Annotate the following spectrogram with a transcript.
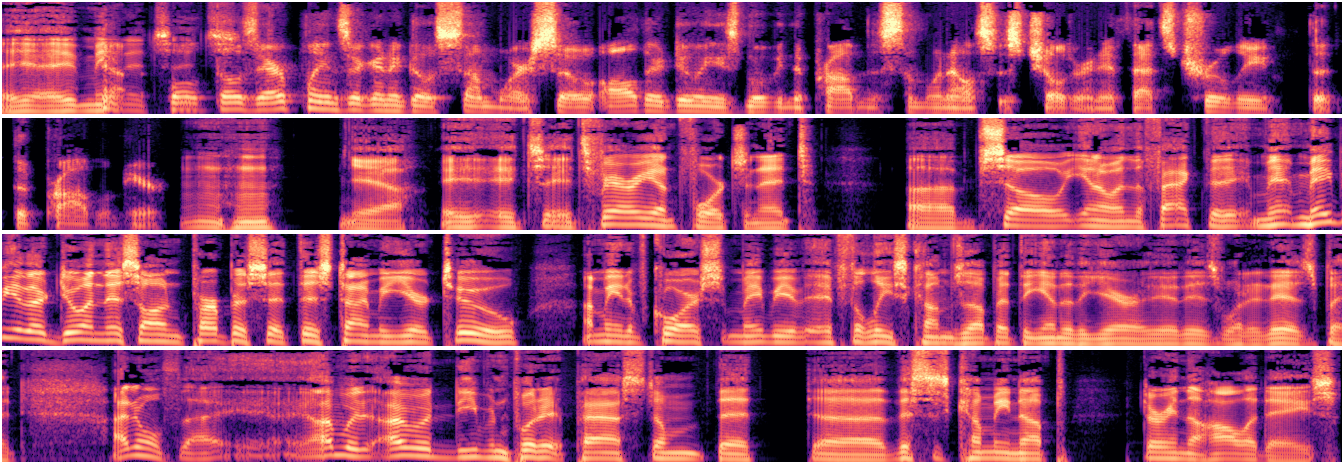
I, I mean, Yeah, it's, well, it's those airplanes are going to go somewhere. So all they're doing is moving the problem to someone else's children, if that's truly the, the problem here. hmm Yeah, it, it's it's very unfortunate. Uh, so you know, and the fact that may- maybe they're doing this on purpose at this time of year too. I mean, of course, maybe if, if the lease comes up at the end of the year, it is what it is. But I don't. I, I would I would even put it past them that uh, this is coming up during the holidays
